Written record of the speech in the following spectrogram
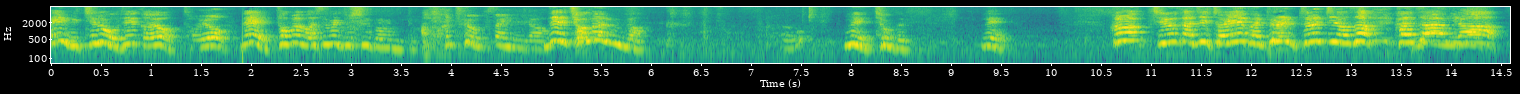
의 위치는 어디일까요? 저요! 네, 정말 말씀해 주시기 바랍니다. 아파트 옥상입니다. 네, 정답입니다. 네, 정답. 네. 그럼 지금까지 저희의 발표를 들어주셔서 감사합니다.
